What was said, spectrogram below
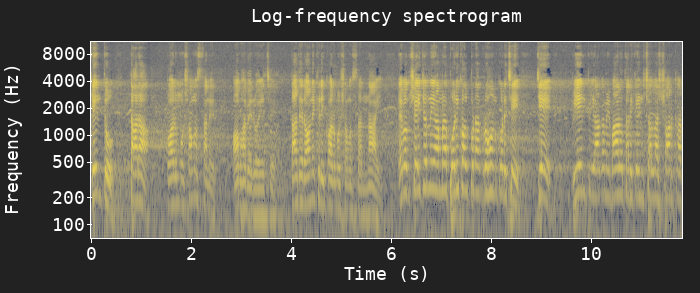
কিন্তু তারা কর্মসংস্থানের অভাবে রয়েছে। তাদের অনেকেরই কর্মসংস্থান নাই। এবং সেই জন্যই আমরা পরিকল্পনা গ্রহণ করেছি যে বিএনপি আগামী বারো তারিখে ইনশাল্লাহ সরকার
